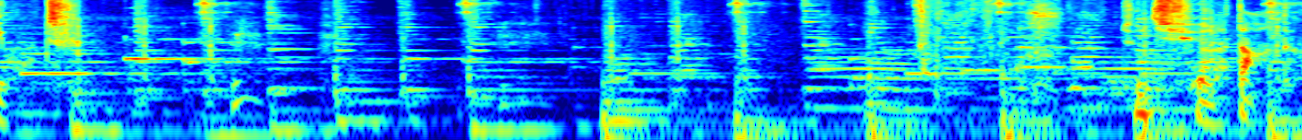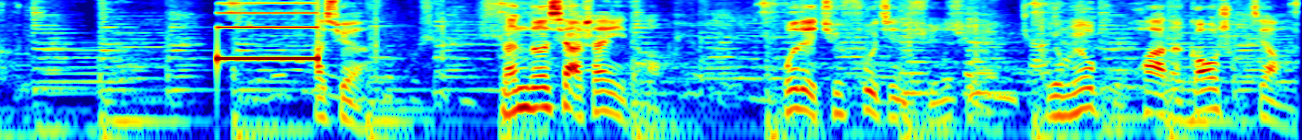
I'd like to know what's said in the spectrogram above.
幼稚！缺了大德。阿旭，难得下山一趟，我得去附近寻寻有没有捕画的高手将领。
